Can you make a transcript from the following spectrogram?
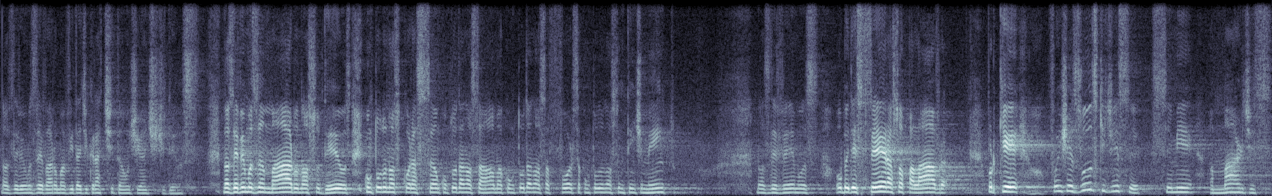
nós devemos levar uma vida de gratidão diante de Deus. Nós devemos amar o nosso Deus com todo o nosso coração, com toda a nossa alma, com toda a nossa força, com todo o nosso entendimento. Nós devemos obedecer a Sua palavra, porque foi Jesus que disse: Se me amardes,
